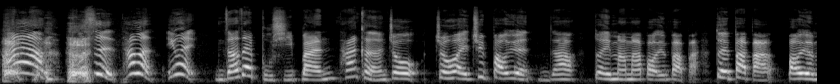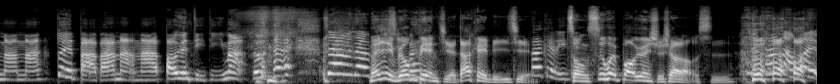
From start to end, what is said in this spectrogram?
哎呀，不是他们，因为你知道，在补习班，他可能就就会去抱怨，你知道，对妈妈抱怨爸爸，对爸爸抱怨妈妈，对爸爸妈妈抱怨弟弟嘛，对不对？这样在，没事，你不用辩解，大家可以理解，大家可以理解，总是会抱怨学校老师，他们会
